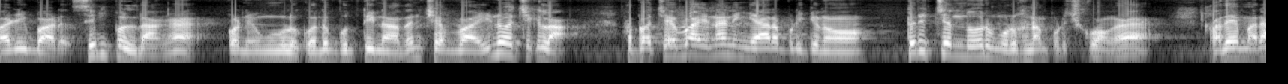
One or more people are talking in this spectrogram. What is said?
வழிபாடு. சிம்பிள் தாங்க. இப்போ உங்களுக்கு வந்து புத்திநாதன் செவ்வாயின்னு வச்சுக்கலாம். அப்போ செவ்வாய்னா நீங்கள் யாரை பிடிக்கணும்? திருச்செந்தூர் முருகனை பிடிச்சிக்கோங்க. அதே மாதிரி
